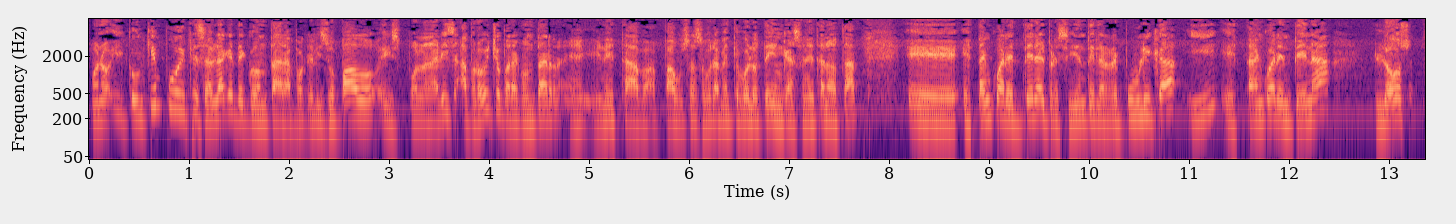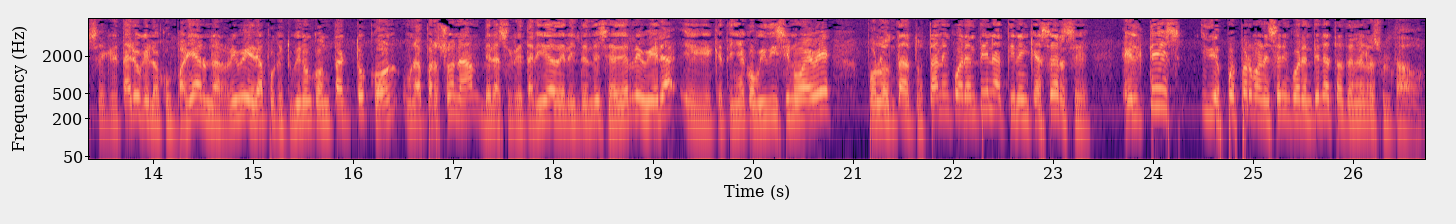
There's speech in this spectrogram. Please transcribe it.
Bueno, ¿y con quién pudiste hablar que te contara? Porque el hisopado es por la nariz. Aprovecho para contar eh, en esta pausa, seguramente vos lo tengas en esta nota. Eh, está en cuarentena el presidente de la República y está en cuarentena los secretarios que lo acompañaron a Rivera porque tuvieron contacto con una persona de la Secretaría de la Intendencia de Rivera eh, que tenía COVID-19. Por lo tanto, están en cuarentena, tienen que hacerse el test y después permanecer en cuarentena hasta tener el resultado.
